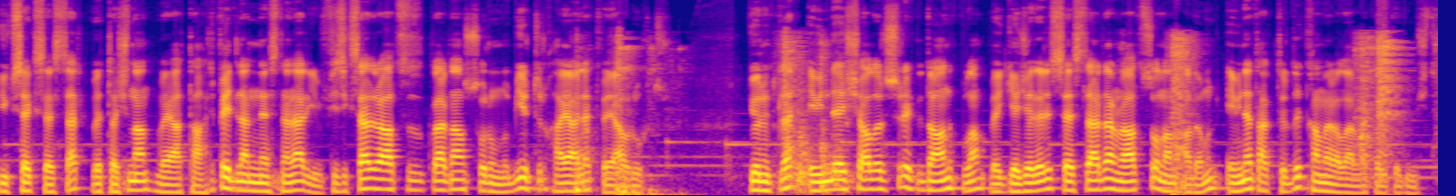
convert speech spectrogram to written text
yüksek sesler ve taşınan veya tahrip edilen nesneler gibi fiziksel rahatsızlıklardan sorumlu bir tür hayalet veya ruhtur. Görüntüler evinde eşyaları sürekli dağınık bulan ve geceleri seslerden rahatsız olan adamın evine taktırdığı kameralarla kayıt edilmiştir.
